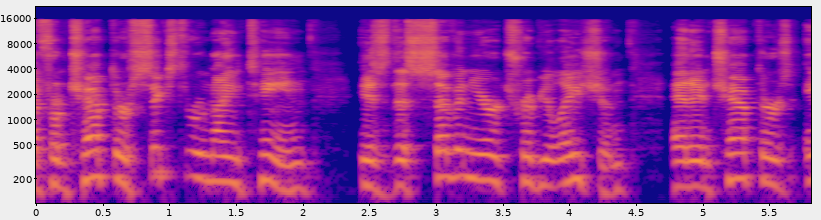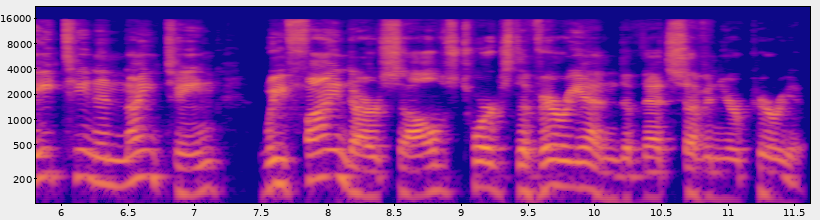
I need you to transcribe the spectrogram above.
And from chapter 6 through 19 is this seven year tribulation. And in chapters 18 and 19, we find ourselves towards the very end of that seven year period.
